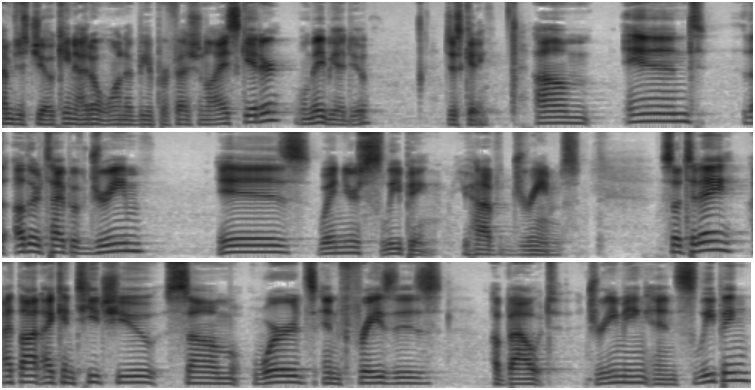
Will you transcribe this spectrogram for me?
I'm just joking. I don't want to be a professional ice skater. Well, maybe I do. Just kidding. Um, and the other type of dream is when you're sleeping, you have dreams. So today, I thought I can teach you some words and phrases about dreaming and sleeping.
